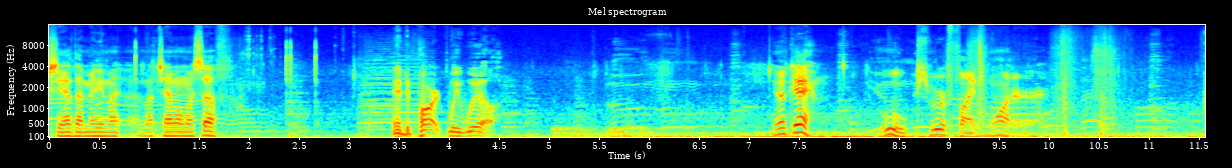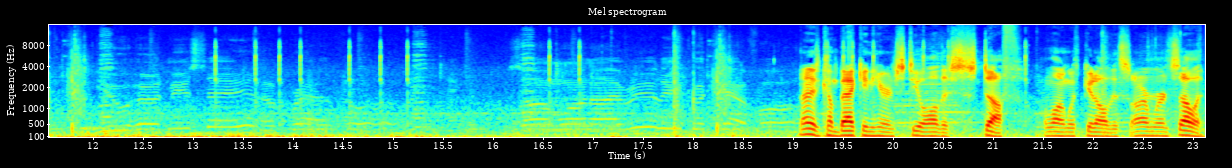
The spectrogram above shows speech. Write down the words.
Actually have that many my, much ammo myself. And depart we will. Okay. Ooh, purified water. You heard me saying a prayer for someone I really could care for. I need to come back in here and steal all this stuff, along with get all this armor and sell it.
